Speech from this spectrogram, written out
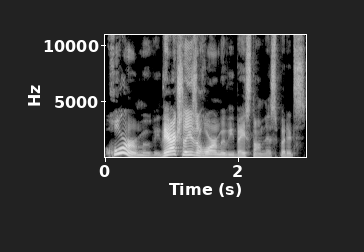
horror movie. There actually is a horror movie based on this, but it's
